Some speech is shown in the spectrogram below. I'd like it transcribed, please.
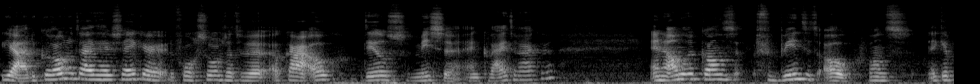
Ja, de coronatijd heeft zeker ervoor gezorgd dat we elkaar ook deels missen en kwijtraken. En aan de andere kant verbindt het ook. Want ik heb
